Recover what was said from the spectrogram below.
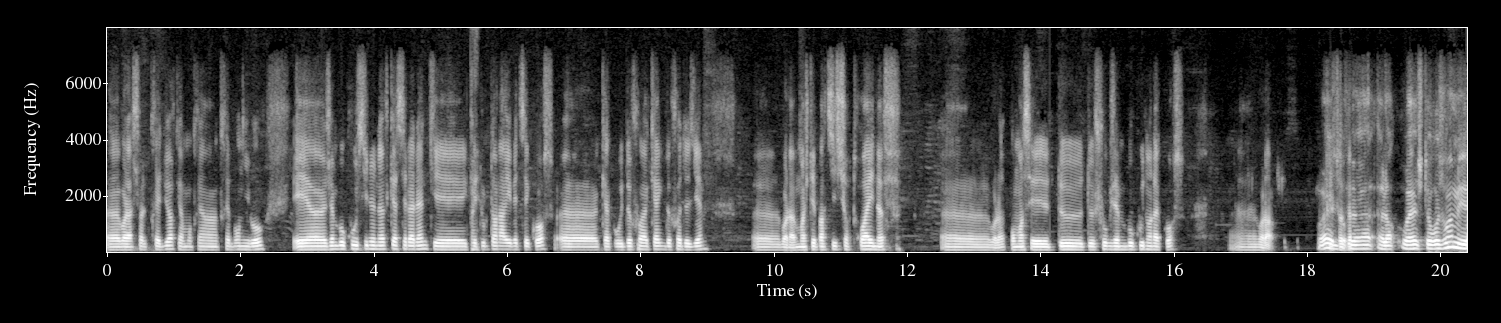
Euh, voilà, cheval très dur qui a montré un très bon niveau. Et euh, j'aime beaucoup aussi le 9 Cassé la laine qui est, qui est tout le temps l'arrivée de ses courses, euh, qui a couru deux fois à Cagnes, deux fois deuxième. Euh, voilà, moi j'étais parti sur 3 et 9. Euh, voilà, pour moi c'est deux, deux chevaux que j'aime beaucoup dans la course. Euh, voilà. Ouais, alors ouais, je te rejoins, mais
